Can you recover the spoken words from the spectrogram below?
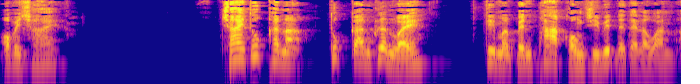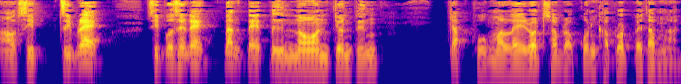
เอาไปใช้ ใช้ทุกขณะทุกการเคลื่อนไหว ที่มันเป็นภาคของชีวิตในแต่ละวันเอาสิบสิบแรกสิบเปอร์เซ็นแรก ตั้งแต่ตื่นนอนจนถึงจับพวงมาลัยรถสำหรับคนขับรถไปทำงาน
